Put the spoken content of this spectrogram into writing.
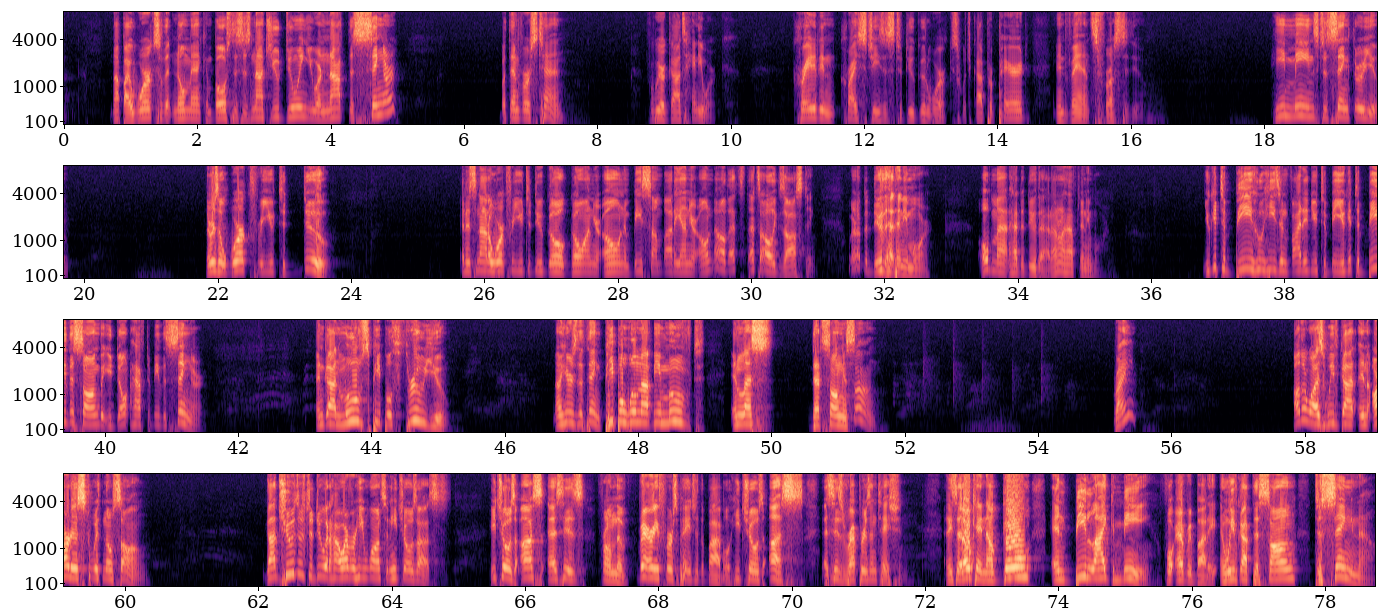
not by works, so that no man can boast. This is not you doing. You are not the singer. But then, verse 10 For we are God's handiwork, created in Christ Jesus to do good works, which God prepared in advance for us to do. He means to sing through you. There is a work for you to do. And it's not a work for you to do go go on your own and be somebody on your own. No, that's that's all exhausting. We don't have to do that anymore. Old Matt had to do that. I don't have to anymore. You get to be who he's invited you to be. You get to be the song, but you don't have to be the singer. And God moves people through you. Now, here's the thing people will not be moved unless that song is sung. Right? Otherwise, we've got an artist with no song. God chooses to do it however He wants, and He chose us. He chose us as His, from the very first page of the Bible, He chose us as His representation. And He said, okay, now go and be like me for everybody. And we've got this song to sing now.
